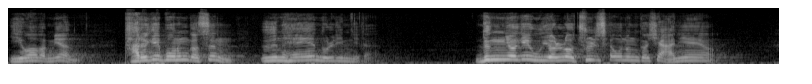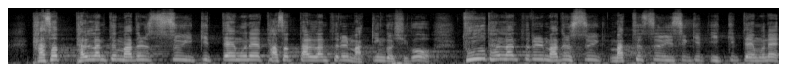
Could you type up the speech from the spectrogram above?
이와 반면 다르게 보는 것은 은혜의 논리입니다. 능력의 우열로 줄 세우는 것이 아니에요. 다섯 달란트 맡을 수 있기 때문에 다섯 달란트를 맡긴 것이고 두 달란트를 맡을 수 맡을 수 있기, 있기 때문에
